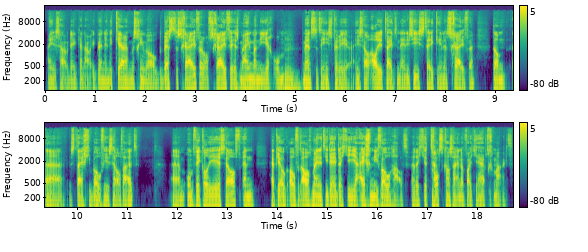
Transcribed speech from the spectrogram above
en je zou denken, nou, ik ben in de kern misschien wel de beste schrijver, of schrijven is mijn manier om Hmm. mensen te inspireren. En je zou al je tijd en energie steken in het schrijven, dan eh, stijg je boven jezelf uit. Ehm, ontwikkel je jezelf en heb je ook over het algemeen het idee dat je je eigen niveau haalt. Hè? Dat je trots kan zijn op wat je hebt gemaakt.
